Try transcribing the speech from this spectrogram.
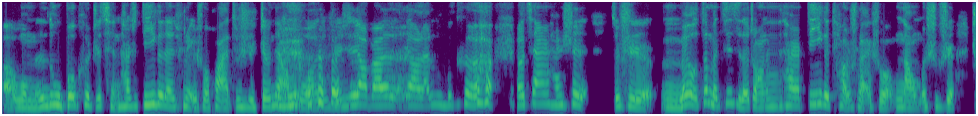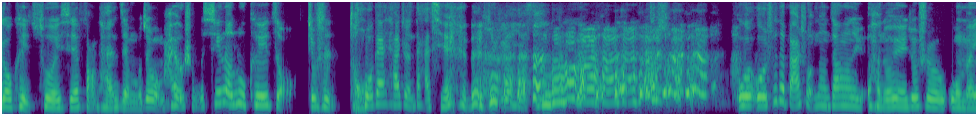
呃，我们录播课之前，他是第一个在群里说话，就是整点活，就是 要不要要来录播课。然后其他人还是就是嗯，没有这么积极的状态。他是第一个跳出来说，那我们是不是之后可以做一些访谈节目？就我们还有什么新的路可以走？就是活该他挣大钱 的这个意思。我我说的把手弄脏了很多原因，就是我们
